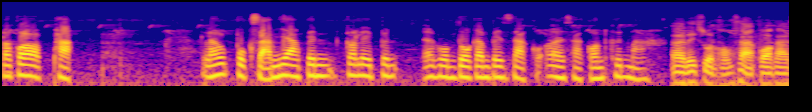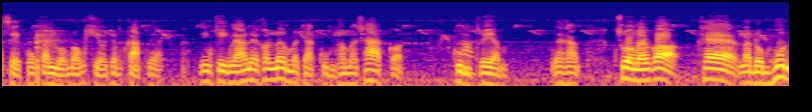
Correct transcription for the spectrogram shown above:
แล้วก็ผัก แล้วปลูกสามอย่างเป็นก็เลยเป็นเอ่อรวมตัวกันเป็นสากเอ่อสากรณ์ขึ้นมาเอ่อในส่วนของสากลการเกษตรโครงการหลวงหนองเขียวจำกัดเนี่ยจริง ๆ แล้วเนี่ยเขาเริ่มมาจากกลุ่มธรรมชาติก่อนกลุ่มเตรียมนะครับ ช่วงนั้นก็แค่ระดมหุ้น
